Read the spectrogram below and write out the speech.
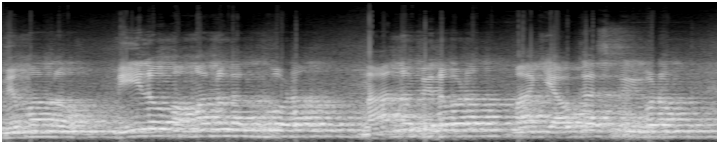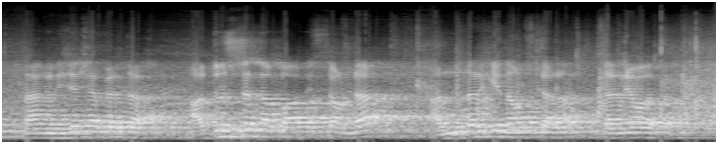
మిమ్మల్ని మీలో మమ్మల్ని కలుపుకోవడం నాన్ను పిలవడం మాకు అవకాశం ఇవ్వడం నాకు నిజంగా పెద్ద అదృష్టంగా భావిస్తూ ఉండా. అందరికీ నమస్కారం. ధన్యవాదాలు.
